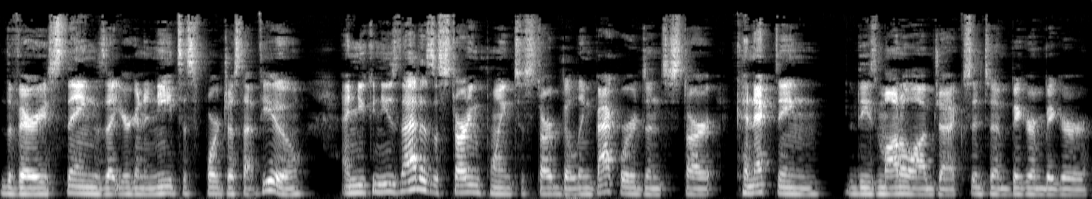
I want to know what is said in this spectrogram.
the various things that you're going to need to support just that view. And you can use that as a starting point to start building backwards and to start connecting these model objects into a bigger and bigger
